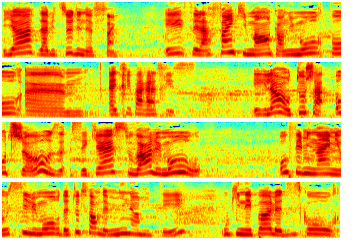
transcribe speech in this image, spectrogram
il y a d'habitude une fin. Et c'est la fin qui manque en humour pour euh, être réparatrice. Et là, on touche à autre chose, c'est que souvent l'humour au féminin, mais aussi l'humour de toute forme de minorité, ou qui n'est pas le discours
